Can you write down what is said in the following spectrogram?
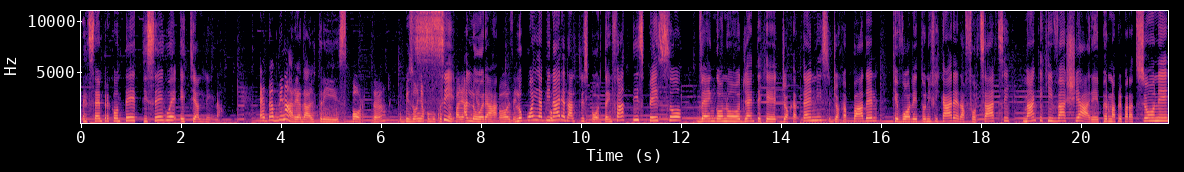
è sempre con te, ti segue e ti allena. È da abbinare ad altri sport? O bisogna comunque sì, fare allora, cose? lo puoi abbinare ad altri sport. Infatti spesso vengono gente che gioca a tennis, gioca a padel, che vuole tonificare, rafforzarsi, ma anche chi va a sciare per una preparazione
